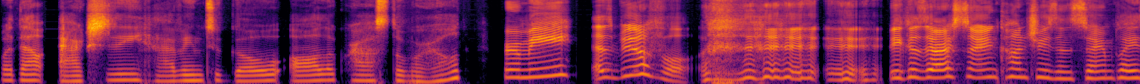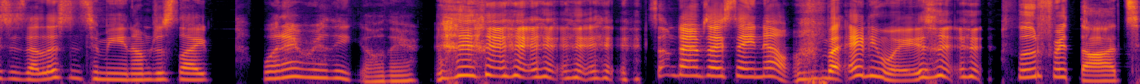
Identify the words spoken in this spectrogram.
without actually having to go all across the world. For me, that's beautiful because there are certain countries and certain places that listen to me, and I'm just like, would I really go there? Sometimes I say no. But, anyways, food for thought.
